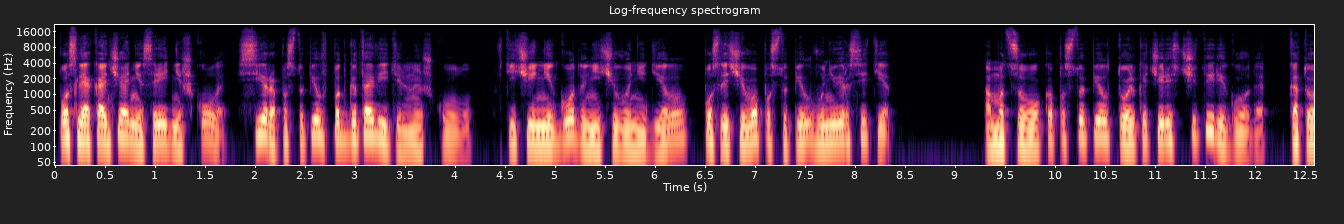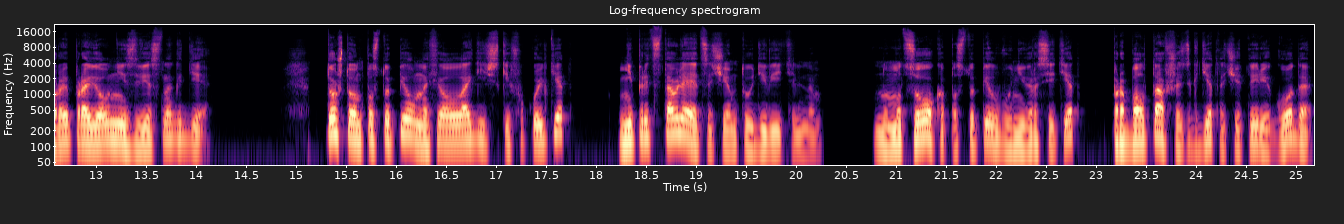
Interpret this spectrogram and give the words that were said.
После окончания средней школы Сира поступил в подготовительную школу, в течение года ничего не делал, после чего поступил в университет. А Мацуока поступил только через 4 года, которые провел неизвестно где. То, что он поступил на филологический факультет, не представляется чем-то удивительным. Но Мацуока поступил в университет, проболтавшись где-то четыре года.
